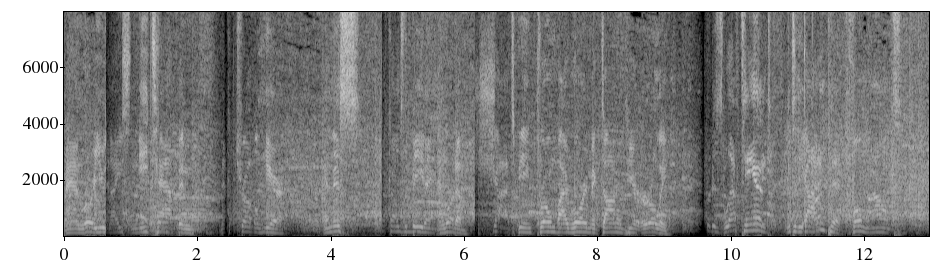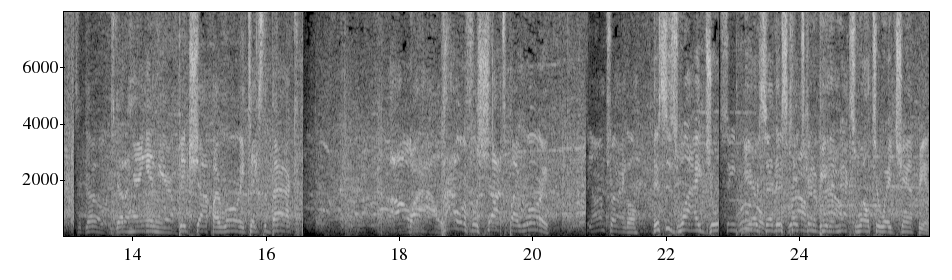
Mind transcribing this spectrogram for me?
Man, Rory, you nice knee tap and Trouble here. And this comes the beating. and what a shots being thrown by Rory MacDonald here early. His left hand into the armpit. Full mount. To go. He's got to hang in here. Big shot by Rory. Takes the back. Oh, Wow. Powerful shots by Rory. The arm triangle. This is why Georges St. Pierre said this kid's going to be the next welterweight champion.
